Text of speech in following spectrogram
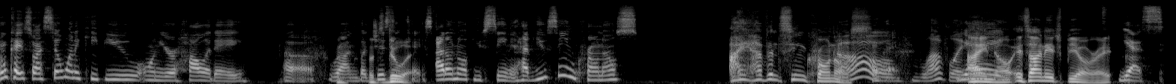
Okay, so I still want to keep you on your holiday uh, run, but Let's just in it. case. I don't know if you've seen it. Have you seen Kronos? I haven't seen Kronos. Oh, Okay. lovely. Yeah. I know it's on HBO, right? Yes.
